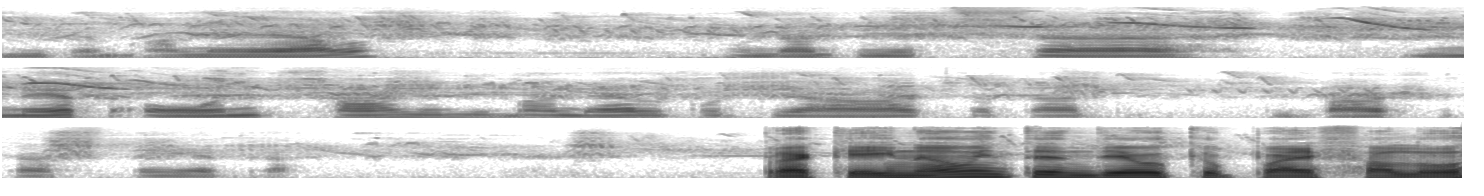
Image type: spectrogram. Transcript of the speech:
mit dem Anel. Und dann wird es äh, nicht anzahlen mit dem Anel, porque a água está debaixo das pedras. Para quem não entendeu o que o pai falou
